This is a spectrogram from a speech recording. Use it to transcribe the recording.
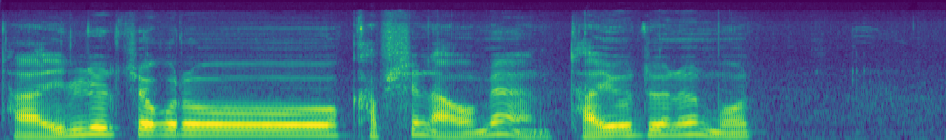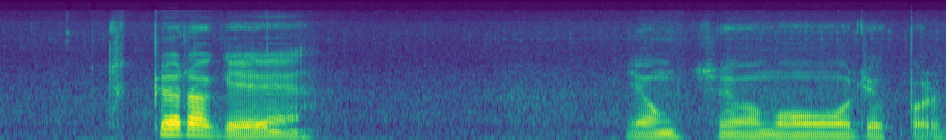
다 일률적으로 값이 나오면 다이오드는 뭐 특별하게 0.56V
